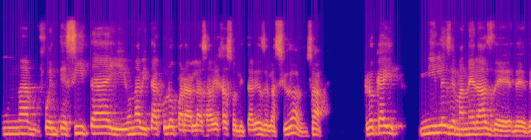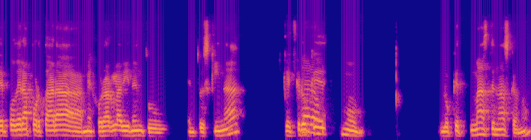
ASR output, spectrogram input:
una fuentecita y un habitáculo para las abejas solitarias de la ciudad. O sea, creo que hay miles de maneras de, de- de poder aportar a mejorar la vida en tu, en tu esquina, que creo Claro. que es como lo que más te nazca, ¿no?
